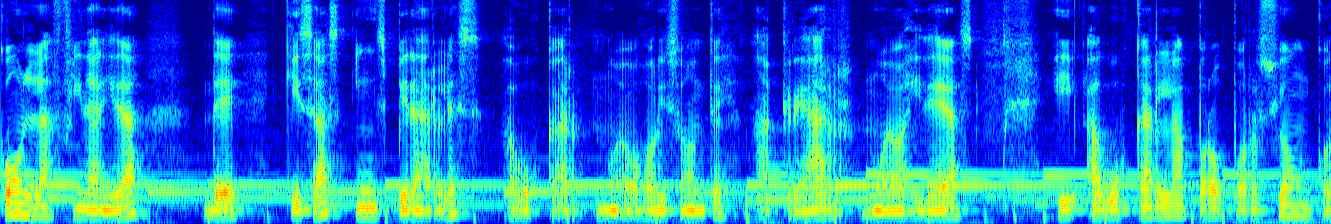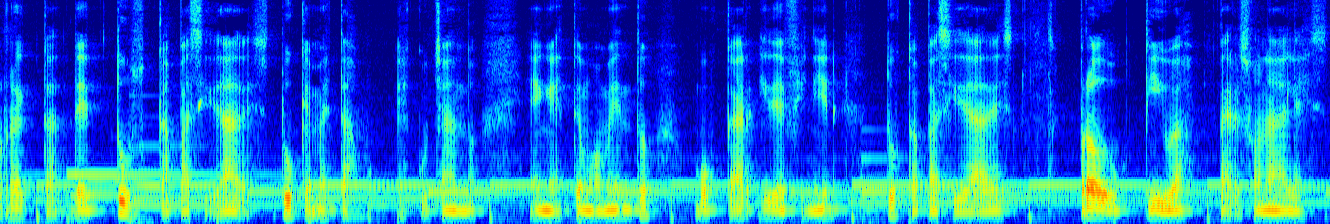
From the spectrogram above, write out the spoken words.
con la finalidad de quizás inspirarles a buscar nuevos horizontes, a crear nuevas ideas y a buscar la proporción correcta de tus capacidades. Tú que me estás escuchando en este momento, buscar y definir tus capacidades productivas, personales,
